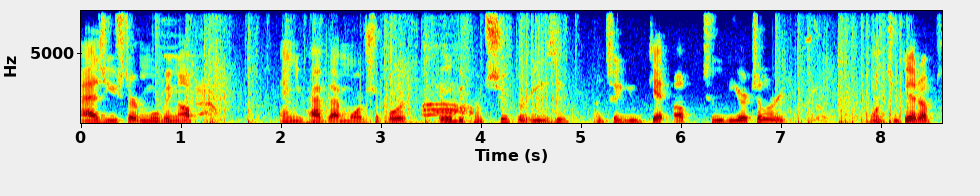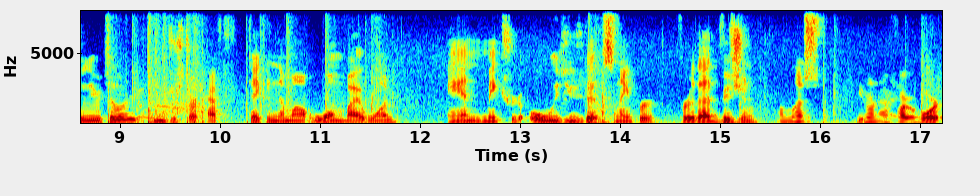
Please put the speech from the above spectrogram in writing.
As you start moving up and you have that mortar support, it will become super easy until you get up to the artillery. Once you get up to the artillery, you just start have taking them out one by one and make sure to always use that sniper for that vision unless you don't have fog of war.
